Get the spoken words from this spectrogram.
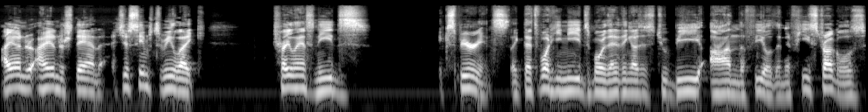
I under I understand. It just seems to me like Trey Lance needs experience. Like that's what he needs more than anything else is to be on the field. And if he struggles,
